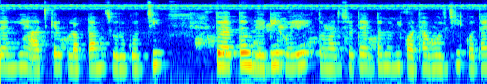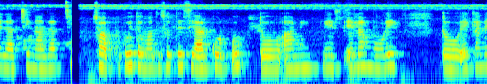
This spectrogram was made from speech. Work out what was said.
জানিয়ে আজকের ব্লগটা আমি শুরু করছি। তো একদম রেডি হয়ে তোমাদের সাথে একদম আমি কথা বলছি, কোথায় যাচ্ছি, না যাচ্ছি, সবটুকুই তোমাদের সাথে শেয়ার করব। তো আমি এলাম মোড়ে। তো এখানে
